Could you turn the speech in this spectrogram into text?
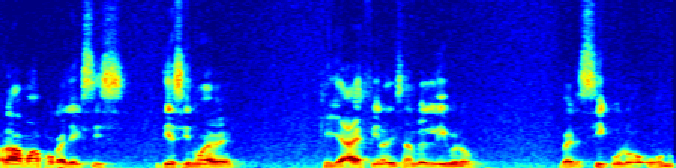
Ahora vamos a Apocalipsis 19, que ya es finalizando el libro, versículo 1.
